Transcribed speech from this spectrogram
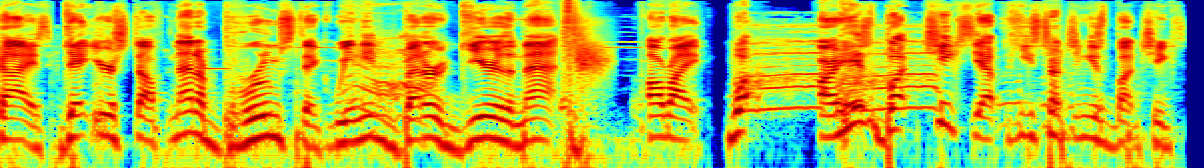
Guys, get your stuff. Not a broomstick. We need better gear than that. All right, what? Are his butt cheeks? Yep, he's touching his butt cheeks.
